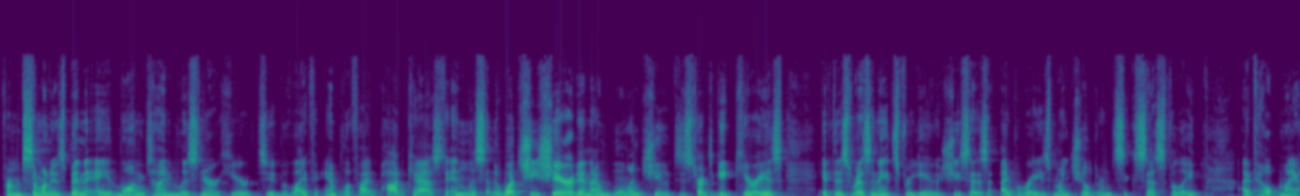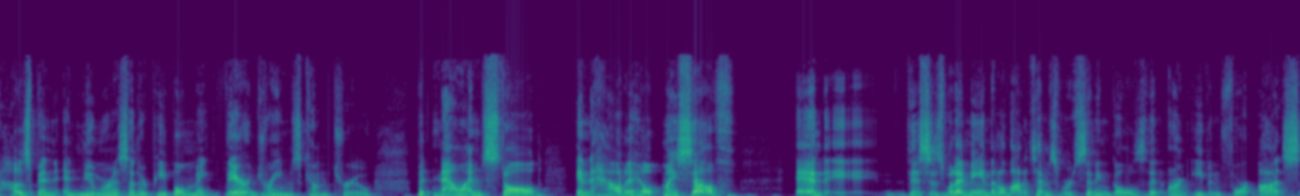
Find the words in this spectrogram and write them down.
from someone who's been a longtime listener here to the Life Amplified podcast and listen to what she shared. And I want you to start to get curious if this resonates for you. She says, I've raised my children successfully. I've helped my husband and numerous other people make their dreams come true. But now I'm stalled in how to help myself. And eh, this is what I mean that a lot of times we're setting goals that aren't even for us.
